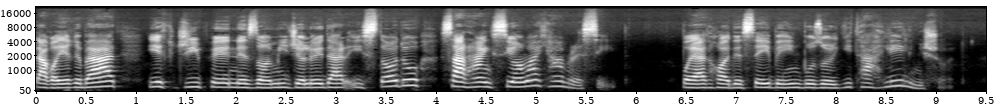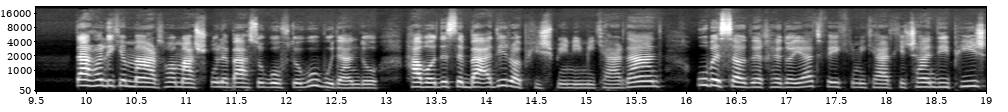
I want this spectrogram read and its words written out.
دقایقی بعد یک جیپ نظامی جلوی در ایستاد و سرهنگ سیامک هم رسید. باید حادثه به این بزرگی تحلیل می شد. در حالی که مردها مشغول بحث و گفتگو بودند و حوادث بعدی را پیش بینی می کردند، او به صادق هدایت فکر می کرد که چندی پیش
